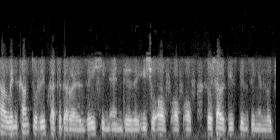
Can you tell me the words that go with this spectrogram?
when it comes to risk categorization and the issue of, of, of social distancing and logistics,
